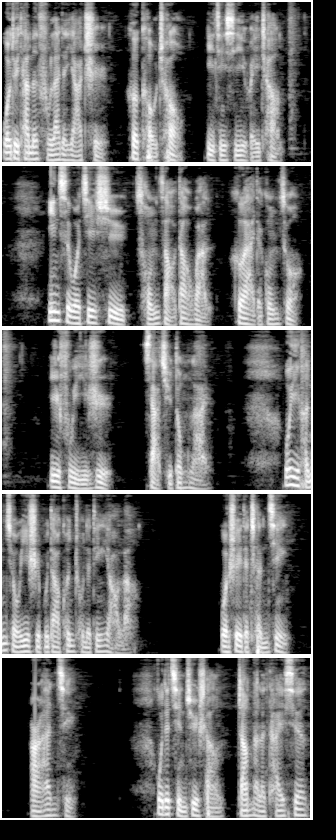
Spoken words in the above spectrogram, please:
我对她们腐烂的牙齿和口臭已经习以为常。因此，我继续从早到晚和蔼的工作，日复一日，夏去冬来，我已很久意识不到昆虫的叮咬了。我睡得沉静而安静，我的寝具上长满了苔藓，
